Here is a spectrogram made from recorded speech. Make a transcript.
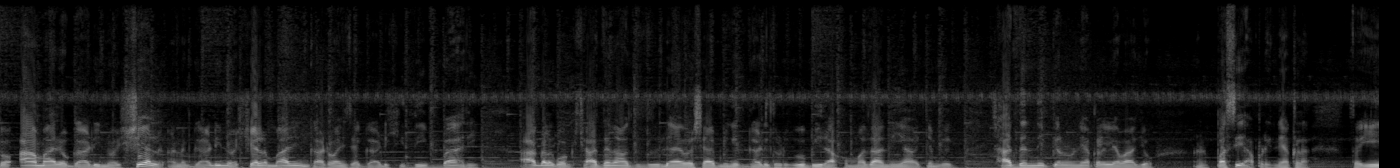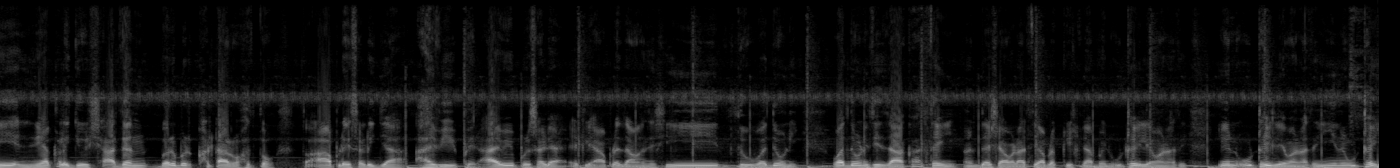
તો આ માર્યો ગાડીનો શેલ અને ગાડીનો શેલ મારીને કાઢવાની છે. ગાડી સીધી બારી. આગળ કોઈક સાધન આવતું હતું. ડ્રાઈવર સાહેબને કે ગાડી થોડી ઊભી રાખો, મજા નહીં આવે. કેમ કે સાધનની પેલું નીકળી લેવા જો. અને પછી આપણે નીકળ્યા. તો એ નીકળી ગયું સાધન બરાબર ખટારો હતો. તો આપણે સડી ગયા હાઈવે પર હાઈવે પર સડ્યા એટલે આપણે જવાનું છે સીધું વદોણી વદોણીથી ઝાકા થઈ અને દશાવાળાથી આપણે કૃષ્ણાબેન ઉઠાઈ લેવાના છે. એને ઉઠાઈ લેવાના છે, એને ઉઠાઈ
